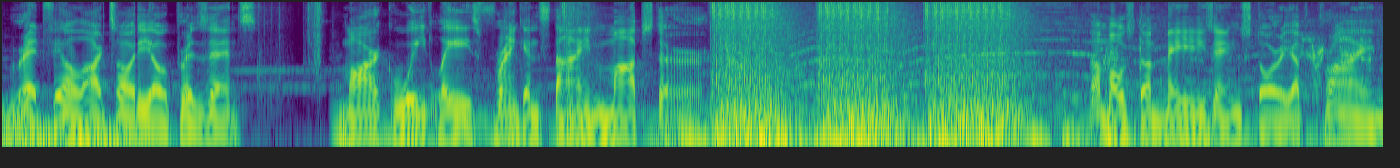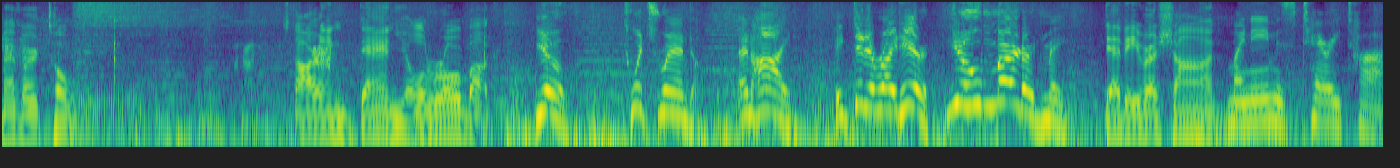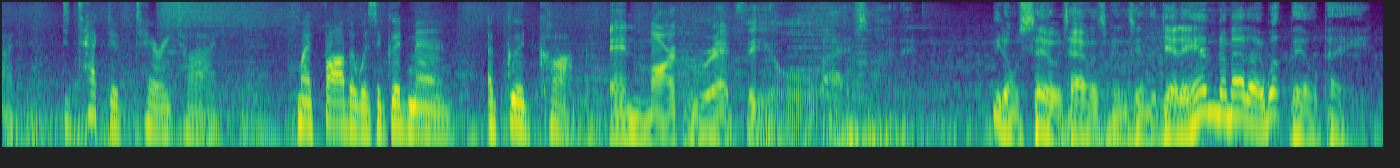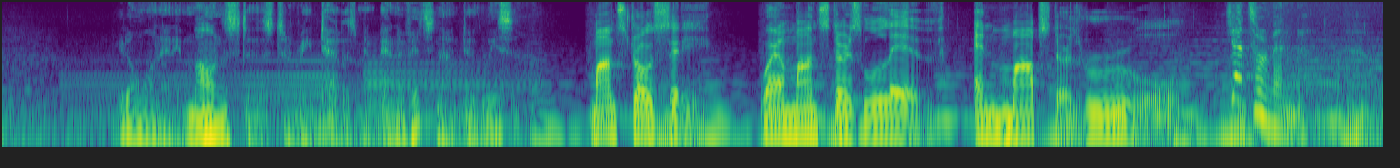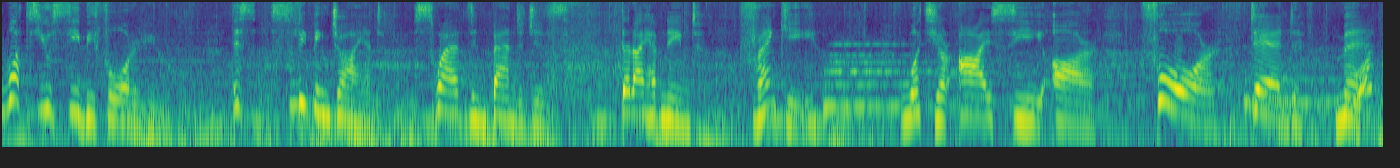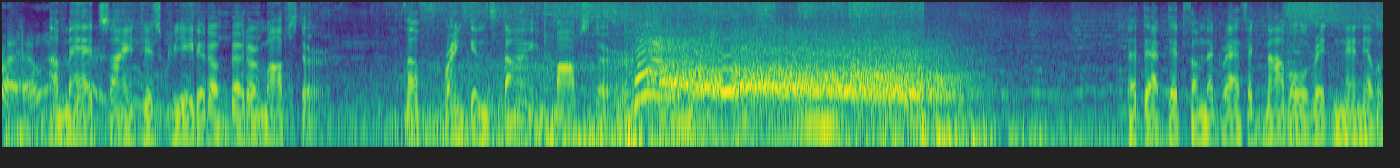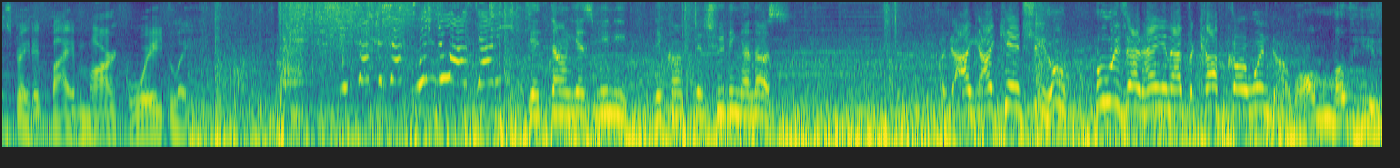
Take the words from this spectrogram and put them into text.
Redfield Arts Audio presents Mark Wheatley's Frankenstein Mobster. The most amazing story of crime ever told. Starring Daniel Roebuck. You, Twitch Randall, and Hyde. He did it right here. You murdered me. Debbie Rochon. My name is Terry Todd, Detective Terry Todd. My father was a good man, a good cop. And Mark Redfield. Quiet, Smiley. We don't sell talismans in the dead end, no matter what they'll pay. You don't want any monsters to reap talisman benefits, now do we, son? Monstrose City, where monsters live and mobsters rule. Gentlemen, what you see before you, this sleeping giant swathed in bandages that I have named Frankie, what your eyes see are four dead men. What the hell? A mad scientist created a better mobster. The Frankenstein Mobster. Adapted from the graphic novel written and illustrated by Mark Wheatley. He's got the back window out, Daddy! Get down, Yasmini. The cops are shooting at us. I, I can't see who who is that hanging out the cop car window. One of him,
